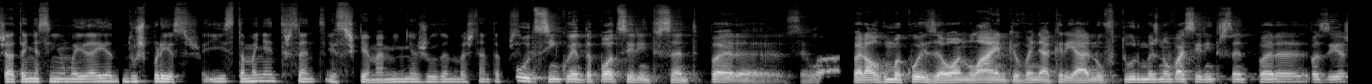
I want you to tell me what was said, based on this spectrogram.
Já tenho assim uma ideia dos preços. E isso também é interessante. Esse esquema a mim ajuda-me bastante a perceber. O de 50 pode ser interessante para, sei lá, para alguma coisa online que eu venha a criar no futuro, mas não vai ser interessante para fazer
